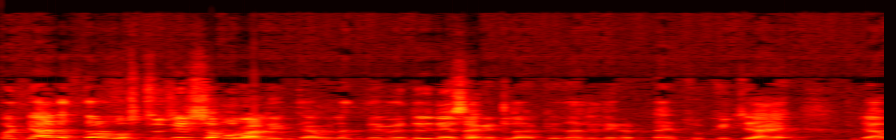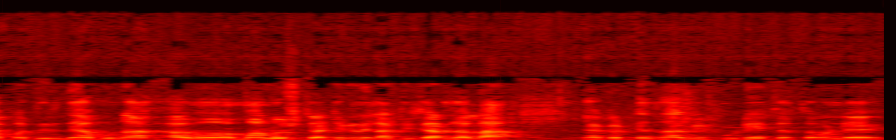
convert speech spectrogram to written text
पण त्यानंतर वस्तुस्थिती समोर आली. त्यावेळेला देवेंद्रजींनी सांगितलं की झालेली घटना ही चुकीची आहे. ज्या पद्धतीने अमुना माणूस त्या ठिकाणी लाठीचार झाला या घटनेचं आम्ही कुठेही त्याचं म्हणजे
